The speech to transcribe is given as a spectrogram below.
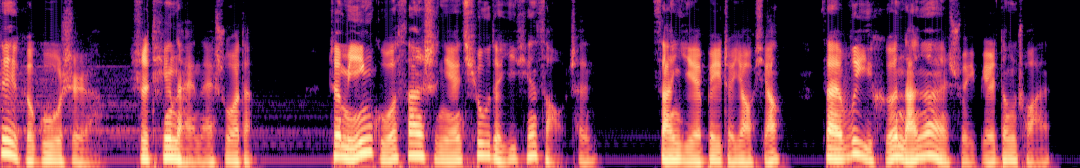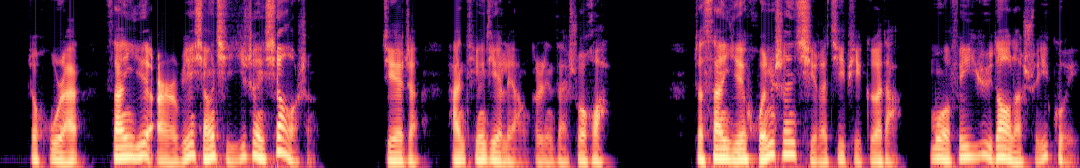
这个故事啊，是听奶奶说的。这民国三十年秋的一天早晨，三爷背着药箱在渭河南岸水边登船。这忽然，三爷耳边响起一阵笑声，接着还听见两个人在说话。这三爷浑身起了鸡皮疙瘩，莫非遇到了水鬼？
